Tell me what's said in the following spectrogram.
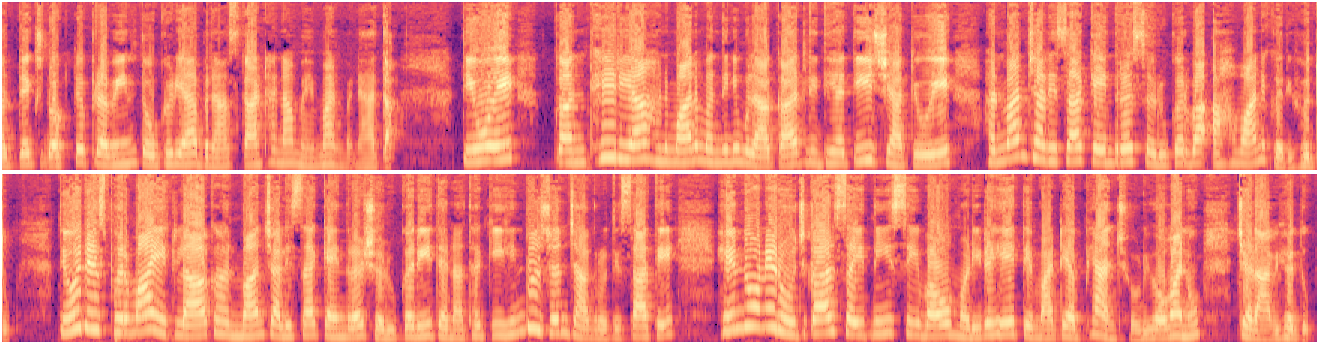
અધ્યક્ષ ડોક્ટર પ્રવીણ તોઘડિયા બનાસકાંઠાના મહેમાન બન્યા હતા. તેઓએ કંથેરિયા હનુમાન મંદિરની મુલાકાત લીધી હતી, જ્યાં તેઓએ હનુમાન ચાલીસા કેન્દ્ર શરૂ કરવા આહવાન કર્યું હતું. તેઓએ દેશભરમાં એક લાખ હનુમાન ચાલીસા કેન્દ્ર શરૂ કરી, તેના થકી હિન્દુ જનજાગૃતિ સાથે હિન્દુઓને રોજગાર સહિતની સેવાઓ મળી રહે તે માટે અભિયાન છોડ્યું હોવાનું જણાવ્યું હતું.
